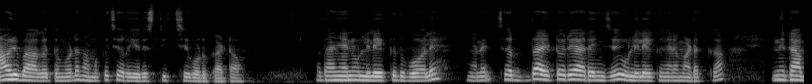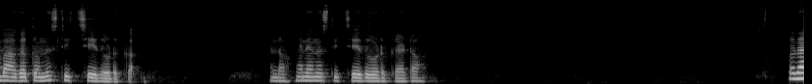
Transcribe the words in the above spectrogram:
ആ ഒരു ഭാഗത്തും കൂടെ നമുക്ക് ചെറിയൊരു സ്റ്റിച്ച് കൊടുക്കാം കേട്ടോ അതാ ഞാൻ ഉള്ളിലേക്ക് ഇതുപോലെ ഇങ്ങനെ ചെറുതായിട്ട് ഒരു അരഞ്ച് ഉള്ളിലേക്ക് ഇങ്ങനെ മടക്കുക. എന്നിട്ട് ആ ഭാഗത്തൊന്ന് സ്റ്റിച്ച് ചെയ്ത് കൊടുക്കുക. കണ്ടോ? ഇങ്ങനെ ഒന്ന് സ്റ്റിച്ച് ചെയ്ത് കൊടുക്കുക കേട്ടോ. അപ്പോൾ അതാ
